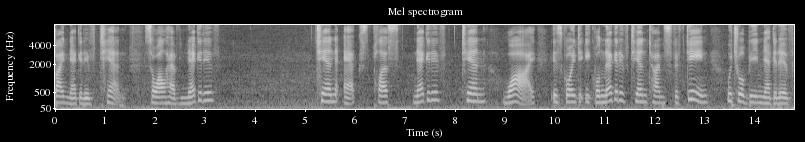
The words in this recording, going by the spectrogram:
by negative 10. So I'll have negative 10x plus negative 10y is going to equal negative 10 times 15, which will be negative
